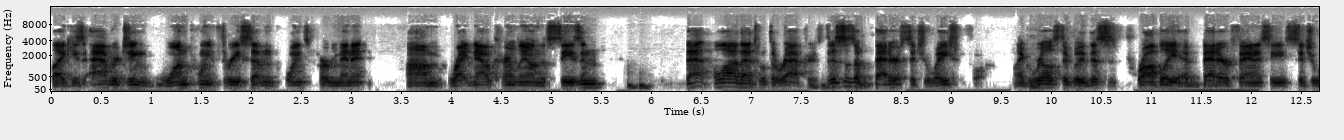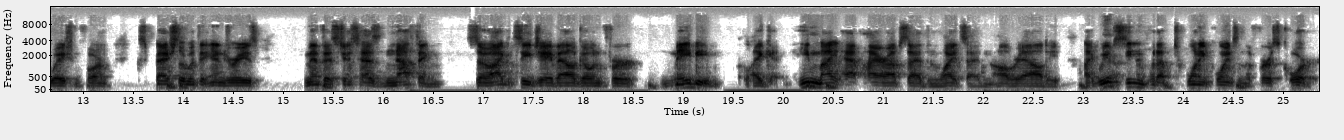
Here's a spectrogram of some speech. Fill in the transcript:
Like he's averaging 1.37 points per minute um, right now, currently on the season. That a lot of that's with the Raptors. This is a better situation for him. Like realistically, this is probably a better fantasy situation for him, especially with the injuries. Memphis just has nothing. So I could see J Val going for maybe like he might have higher upside than Whiteside in all reality. Like we've yeah. seen him put up 20 points in the first quarter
